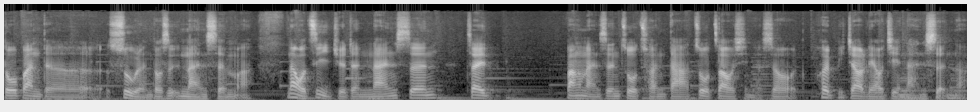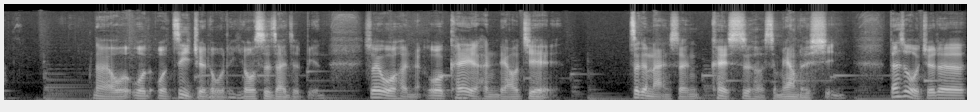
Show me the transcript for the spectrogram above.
多半的素人都是男生嘛，那我自己觉得男生在帮男生做穿搭、做造型的时候，会比较了解男生啊。对，我我我自己觉得我的优势在这边，所以我很我可以很了解这个男生可以适合什么样的型，但是我觉得，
